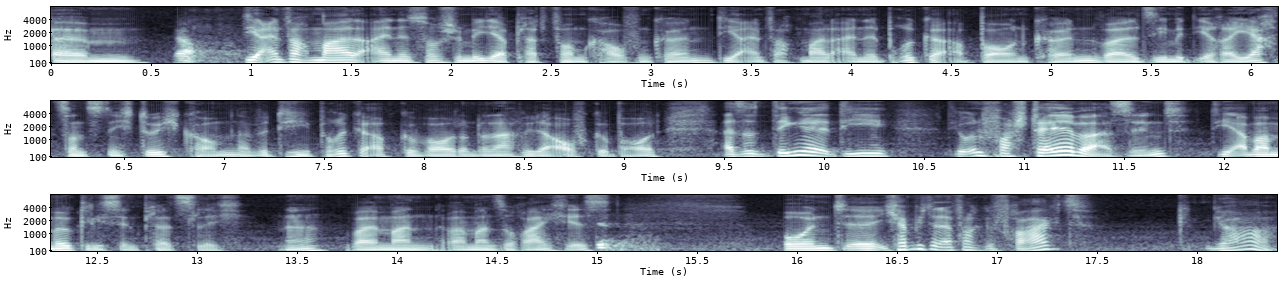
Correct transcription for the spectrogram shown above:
Ähm, Die einfach mal eine Social-Media-Plattform kaufen können, die einfach mal eine Brücke abbauen können, weil sie mit ihrer Yacht sonst nicht durchkommen. Dann wird die Brücke abgebaut und danach wieder aufgebaut. Also Dinge, die, die unvorstellbar sind, die aber möglich sind plötzlich, ne? weil, man, weil man so reich ist. Und äh, ich habe mich dann einfach gefragt, ja,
